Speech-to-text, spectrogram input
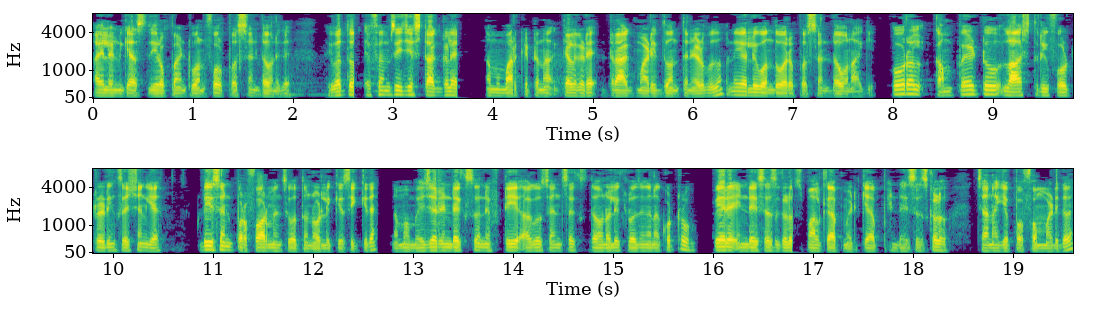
Oil and gas zero point one four percent down ಇದೆ. ಇವತ್ತು ಎಫ್ ಎಂ ಸಿ ಜಿ ಸ್ಟಾಕ್ಗಳೇ ನಮ್ಮ ಮಾರ್ಕೆಟ್ ಅನ್ನ ಕೆಳಗಡೆ ಡ್ರಾಗ್ ಮಾಡಿದ್ದು ಅಂತ ಹೇಳ್ಬೋದು. ನಿಯರ್ಲಿ ಒಂದೂವರೆ ಪರ್ಸೆಂಟ್ ಡೌನ್ ಆಗಿ. Over all compare to last three four trading ಸೆಷನ್ಗೆ ಡಿಸೆಂಟ್ ಪರ್ಫಾರ್ಮೆನ್ಸ್ ಇವತ್ತು ನೋಡ್ಲಿಕ್ಕೆ ಸಿಕ್ಕಿದೆ. ನಮ್ಮ ಮೇಜರ್ ಇಂಡೆಕ್ಸ್ ನಿಫ್ಟಿ ಹಾಗೂ ಸೆನ್ಸೆಕ್ಸ್ ಡೌನ್ ಅಲ್ಲಿ ಕ್ಲೋಸಿಂಗ್ ಅನ್ನು ಕೊಟ್ಟರು ಬೇರೆ ಇಂಡೈಸಸ್ಗಳು ಸ್ಮಾಲ್ ಕ್ಯಾಪ್ ಮಿಡ್ ಕ್ಯಾಪ್ ಇಂಡೆಕ್ಸಸ್ಗಳು ಚೆನ್ನಾಗಿ ಪರ್ಫಾರ್ಮ್ ಮಾಡಿದವೆ.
